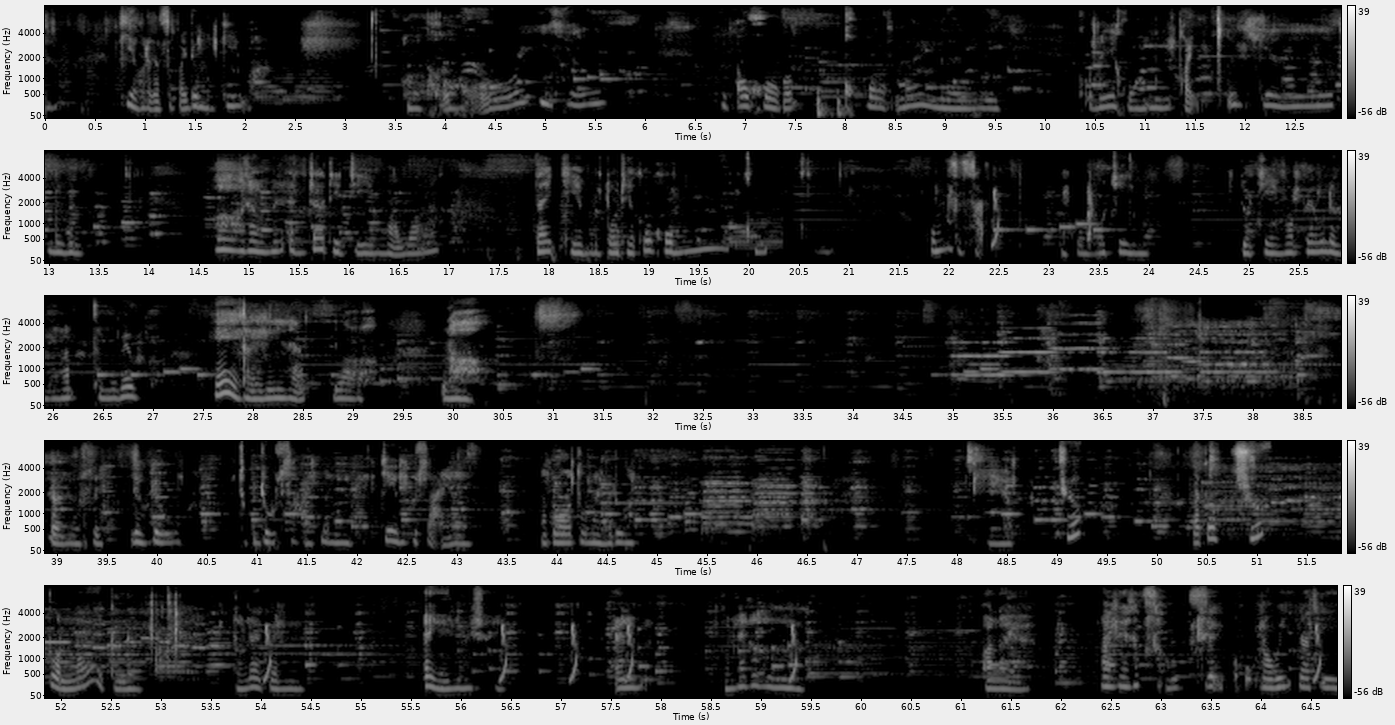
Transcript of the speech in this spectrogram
เกี่ยวอะไรกับสไปเดอร์มังกี้วะโอ้โหเฮ้ยเอาโขกแบบโขกไม่เลย ไม่ได้ขวามือต่อยเอ้ยเฮ้ยทำไมมันโอ้ทำไมมันอันเตอร์ดีๆมาวะได้เกมมันตัวเทียก็คุ้มคุ้มคุ้มสัสๆโอ้โหเจมส์ดูเจมส์ว่าเบลหนึ่งครับทำไมเบลเฮ้ยใครนี่นะครับรอรอ เร็วสิเร็วๆจะไปดูสายมันเจมคือสายอะไรเอาตัวตัวใหม่มาดูกันเคครับชุบแล้วก็ชุบตัวแรกกันเลยตัวแรกเป็นเอ้ยอันนี้ไม่ใช่ไอันนี้ตอนแรกก็คืออะไรอะอาใช้สักสองสิบหกนาวินาที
